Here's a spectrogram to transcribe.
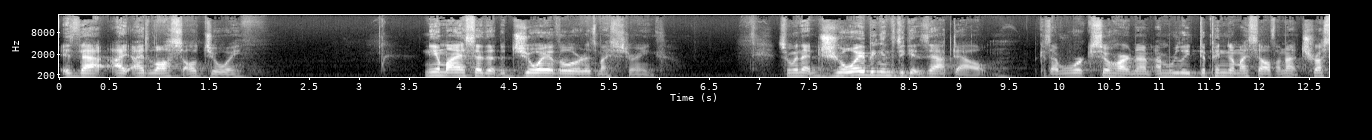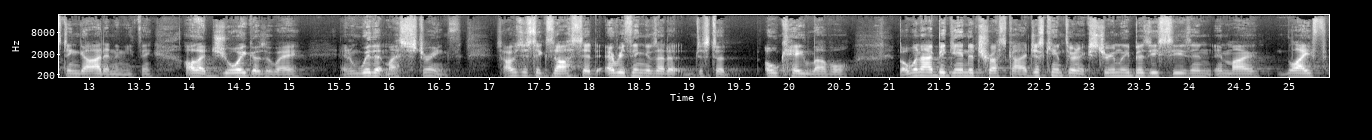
is that I, I lost all joy. Nehemiah said that the joy of the Lord is my strength. So when that joy begins to get zapped out, because I've worked so hard and I'm, I'm really depending on myself, I'm not trusting God in anything, all that joy goes away, and with it, my strength. So I was just exhausted. Everything is at a, just a okay level. But when I began to trust God, I just came through an extremely busy season in my life.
